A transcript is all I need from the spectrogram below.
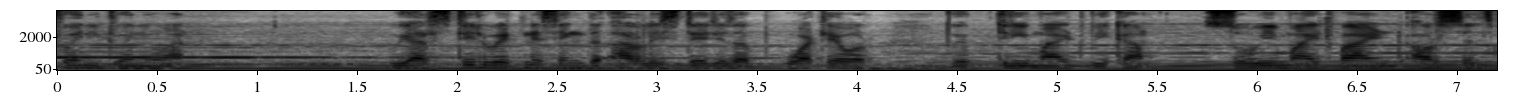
2021. We are still witnessing the early stages of whatever Web3 might become, so we might find ourselves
